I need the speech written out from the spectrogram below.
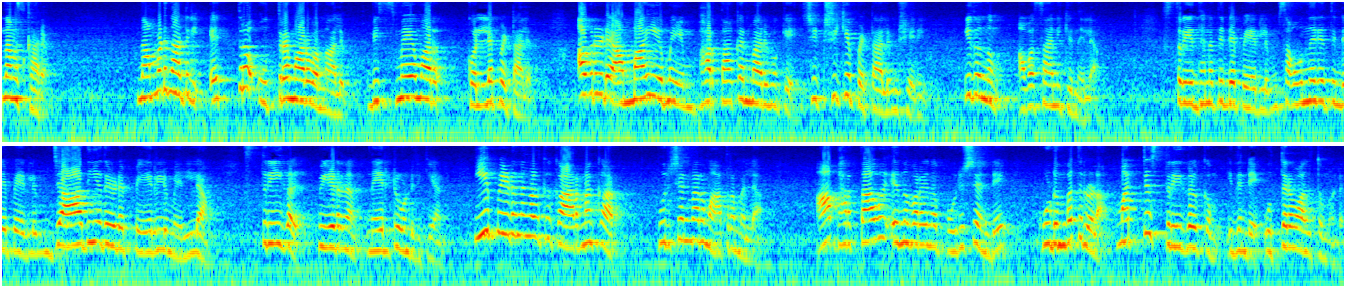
നമസ്കാരം. നമ്മുടെ നാട്ടിൽ എത്ര ഉത്രമാർ വന്നാലും വിസ്മയമാർ കൊല്ലപ്പെട്ടാലും അവരുടെ അമ്മായിയമ്മയും ഭർത്താക്കന്മാരുമൊക്കെ ശിക്ഷിക്കപ്പെട്ടാലും ശരി. ഇതൊന്നും അവസാനിക്കുന്നില്ല. സ്ത്രീധനത്തിന്റെ പേരിലും സൗന്ദര്യത്തിന്റെ പേരിലും ജാതീയതയുടെ പേരിലുമെല്ലാം സ്ത്രീകൾ പീഡനം നേരിട്ടുകൊണ്ടിരിക്കുകയാണ്. ഈ പീഡനങ്ങൾക്ക് കാരണക്കാർ പുരുഷന്മാർ മാത്രമല്ല. ആ ഭർത്താവ് എന്ന് പറയുന്ന പുരുഷന്റെ കുടുംബത്തിലുള്ള മറ്റ് സ്ത്രീകൾക്കും ഇതിന്റെ ഉത്തരവാദിത്വമുണ്ട്.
